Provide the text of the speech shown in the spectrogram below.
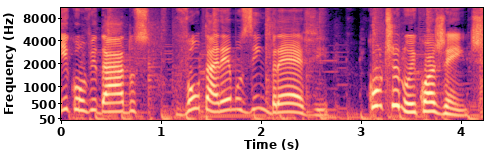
e convidados voltaremos em breve. Continue com a gente.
